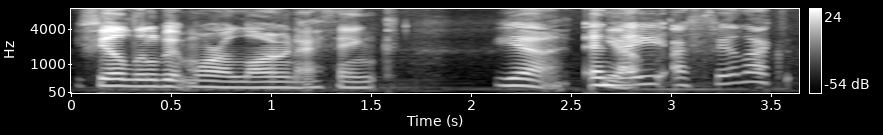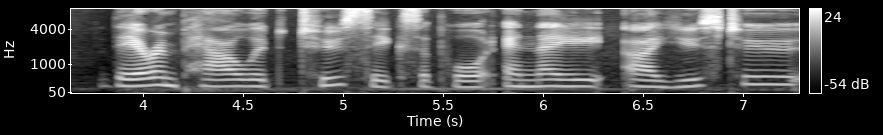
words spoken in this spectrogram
you feel a little bit more alone. I think. Yeah. And Yeah. they I feel like they're empowered to seek support and they are used to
